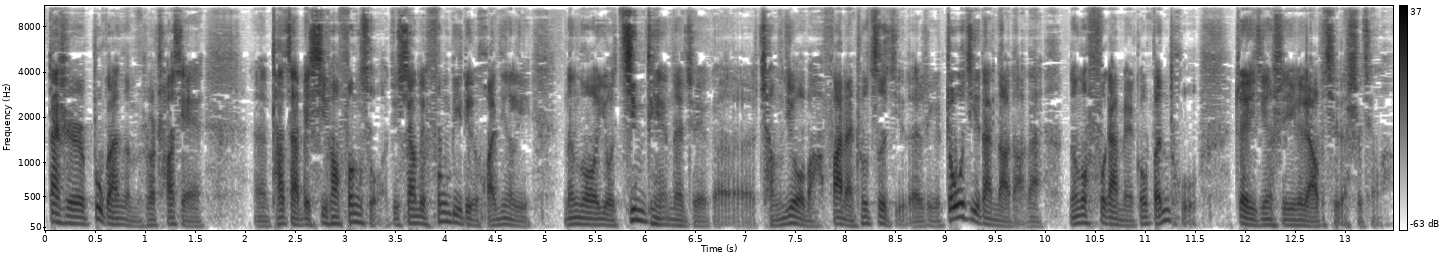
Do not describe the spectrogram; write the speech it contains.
但是不管怎么说，朝鲜，嗯，他在被西方封锁，就相对封闭这个环境里，能够有今天的这个成就吧，发展出自己的这个洲际弹道导弹，能够覆盖美国本土，这已经是一个了不起的事情了。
